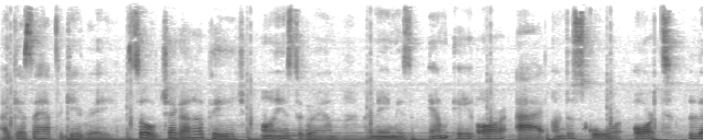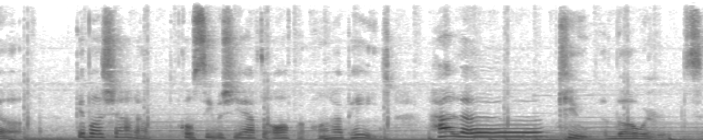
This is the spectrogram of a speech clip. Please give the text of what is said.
I guess I have to get ready. So check out her page on Instagram. Her name is M A R I underscore art love. Give her a shout out. Go see what she have to offer on her page. Holla! Cue the words.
